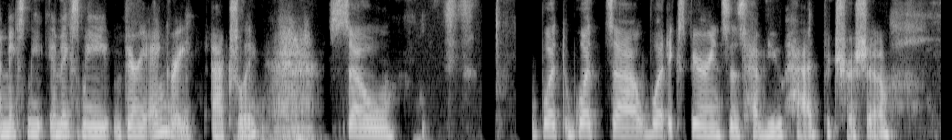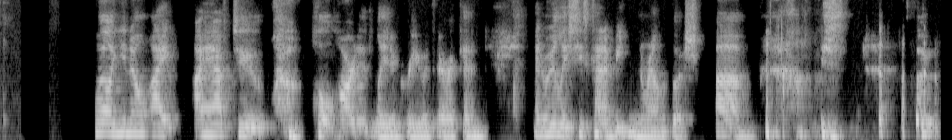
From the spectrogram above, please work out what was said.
it makes me it makes me very angry actually. So what what uh what experiences have you had patricia? Well, you know, I I have to wholeheartedly agree with Erika, and, and really, she's kind of beating around the bush. Um, so, you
